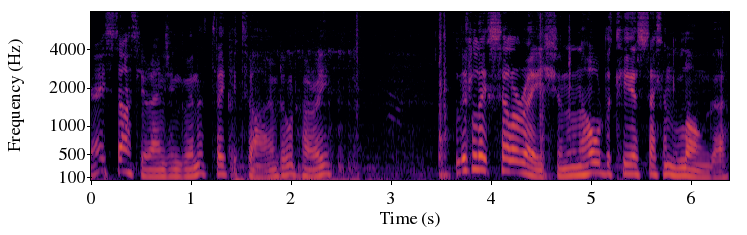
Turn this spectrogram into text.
Okay, start your engine, Gwyneth. Take your time, don't hurry. A Little acceleration and hold the key a second longer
